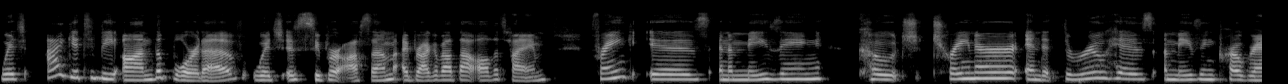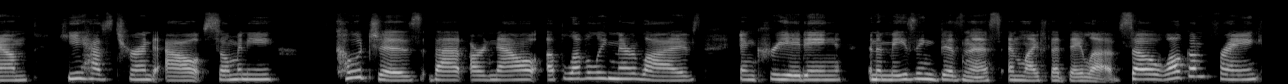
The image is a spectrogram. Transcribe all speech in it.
which I get to be on the board of, which is super awesome. I brag about that all the time. Frank is an amazing coach, trainer, and through his amazing program, he has turned out so many coaches that are now up leveling their lives and creating an amazing business and life that they love. So, welcome, Frank,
